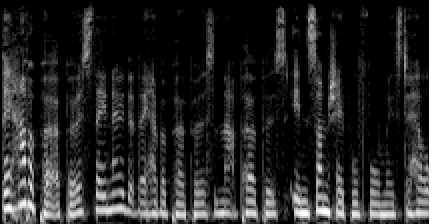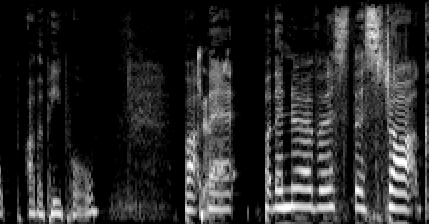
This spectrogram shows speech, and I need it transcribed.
they have a purpose. They know that they have a purpose and that purpose in some shape or form is to help other people. But Yeah. they're but they're nervous, they're stuck,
